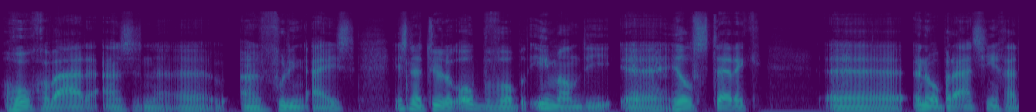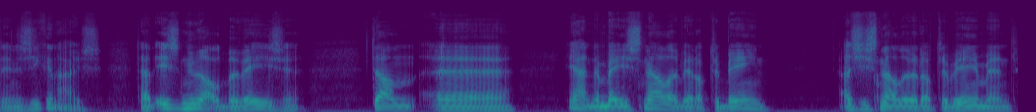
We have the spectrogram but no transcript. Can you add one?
hoge waarde aan zijn uh, aan voeding eist... is natuurlijk ook bijvoorbeeld iemand die uh, heel sterk uh, een operatie ingaat in een ziekenhuis. Dat is nu al bewezen. Dan, ja, dan ben je sneller weer op de been. Als je sneller weer op de been bent,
